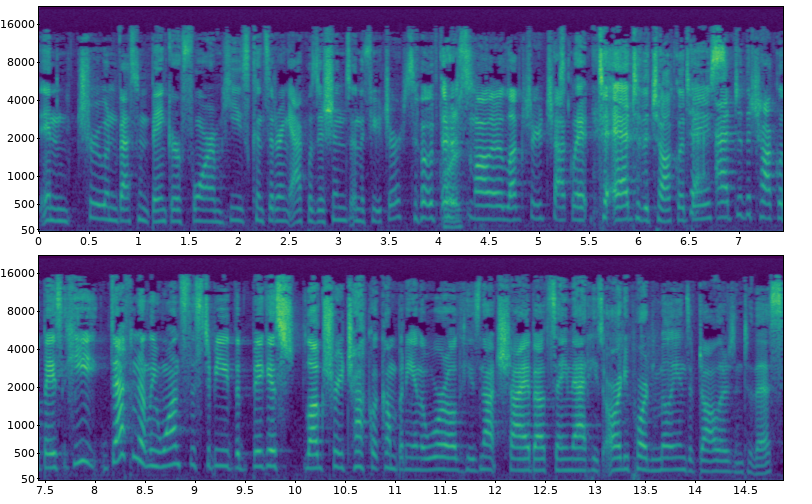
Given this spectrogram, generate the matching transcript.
in true investment banker form, he's considering acquisitions in the future. So if there's smaller luxury chocolate To add to the chocolate to base? add to the chocolate base. He definitely wants this to be the biggest luxury chocolate company in the world. He's not shy about saying that. He's already poured millions of dollars into this.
